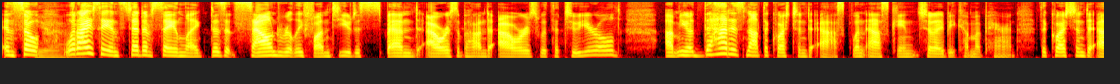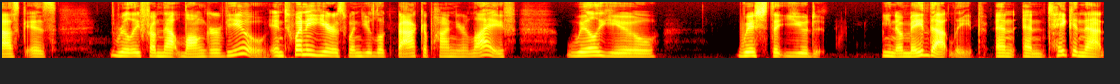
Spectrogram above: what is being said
And so, yeah. what I say instead of saying like, "Does it sound really fun to you to spend hours upon hours with a two-year-old?" Um, you know, that is not the question to ask when asking, "Should I become a parent?" The question to ask is really from that longer view. In 20 years, when you look back upon your life, will you wish that you'd you know made that leap and and taken that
